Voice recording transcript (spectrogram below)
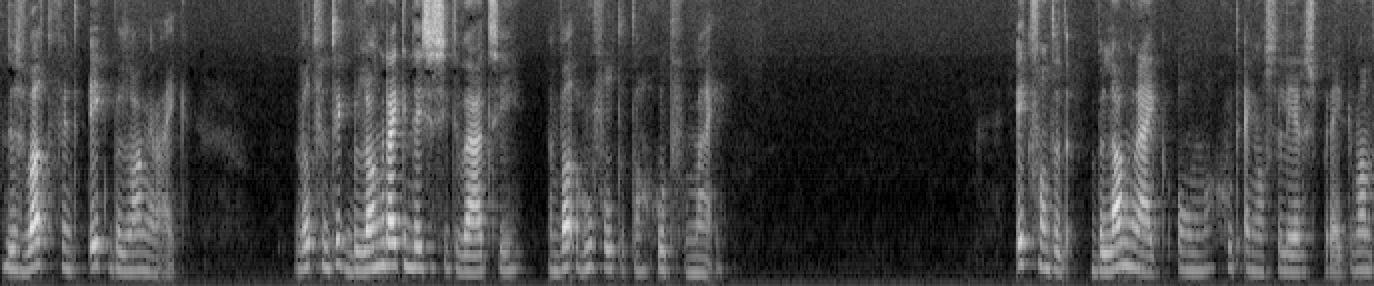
Dus wat vind ik belangrijk? Wat vind ik belangrijk in deze situatie? En wat, hoe voelt het dan goed voor mij? Ik vond het belangrijk om goed Engels te leren spreken. Want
